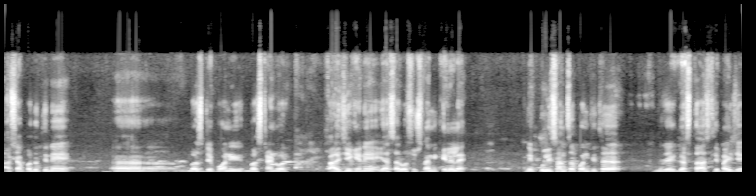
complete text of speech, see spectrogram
अशा पद्धतीने अं, बस डेपो आणि बस स्टँडवर काळजी घेणे या सर्व सूचना मी केलेल्या आहे आणि पोलिसांचं पण तिथं म्हणजे गस्त असली पाहिजे.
